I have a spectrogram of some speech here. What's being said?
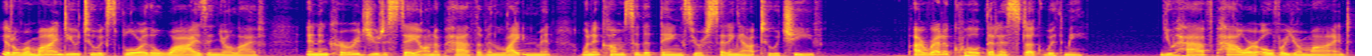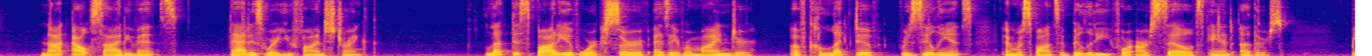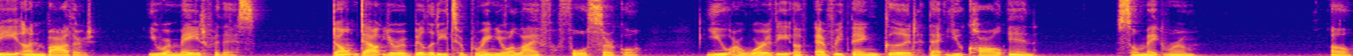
It'll remind you to explore the whys in your life and encourage you to stay on a path of enlightenment when it comes to the things you're setting out to achieve. I read a quote that has stuck with me You have power over your mind, not outside events. That is where you find strength. Let this body of work serve as a reminder of collective resilience and responsibility for ourselves and others. Be unbothered. You were made for this. Don't doubt your ability to bring your life full circle. You are worthy of everything good that you call in. So make room. Oh,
